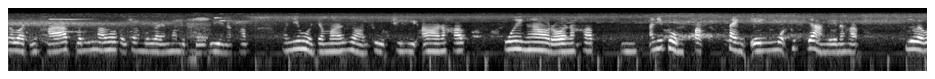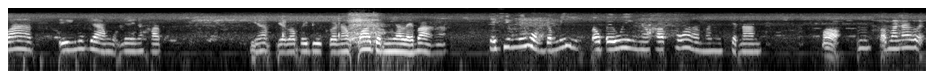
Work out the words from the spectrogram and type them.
สวัสดีครับ วันนี้มาพบกับช่องโดราเอมอนเดอะมูวี่นะครับ วันนี้ผมจะมาสอนสูตร TTR นะครับวิ่ง500นะครับอืมอันนี้ผมปรับแต่งเองหมดทุกอย่างเลยนะครับ คือแบบว่าเองทุกอย่างหมดเลยนะครับ เนี่ยเดี๋ยวเราไปดูกันนะว่าจะมีอะไรบ้างนะแต่คลิปนี้ผมจะไม่เอาไปวิ่งนะครับ เพราะว่ามันจะนานก็อืมประมาณนั้นเลย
